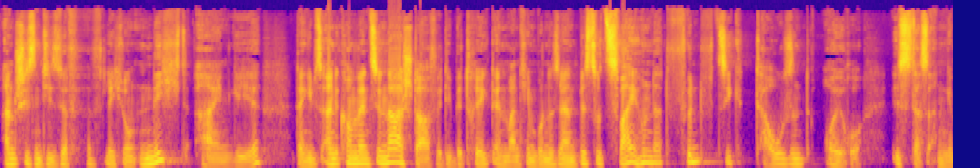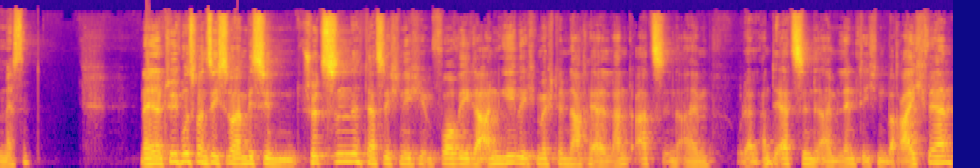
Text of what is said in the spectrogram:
anschließend diese Verpflichtung nicht eingehe, dann gibt es eine Konventionalstrafe, die beträgt in manchen Bundesländern bis zu 250.000 Euro. Ist das angemessen? Naja, natürlich muss man sich so ein bisschen schützen, dass ich nicht im Vorwege angebe, ich möchte nachher Landarzt in einem oder Landärztin in einem ländlichen Bereich werden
